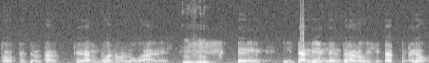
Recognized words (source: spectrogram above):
todos te, dan buenos lugares y también entran los visitantes, pero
